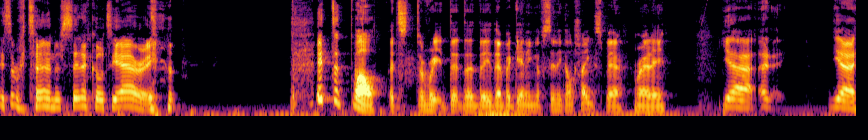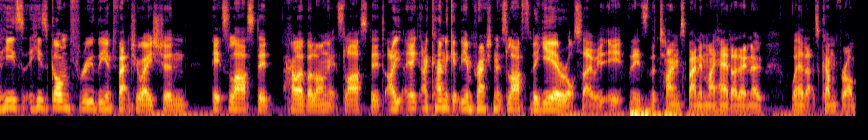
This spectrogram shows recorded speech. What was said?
it's a return of cynical Thierry. it well, it's the, the the the beginning of cynical Shakespeare, really. Yeah, uh, yeah. He's he's gone through the infatuation. It's lasted however long it's lasted. I I, I kind of get the impression it's lasted a year or so. It, it, it's the time span in my head. I don't know where that's come from,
